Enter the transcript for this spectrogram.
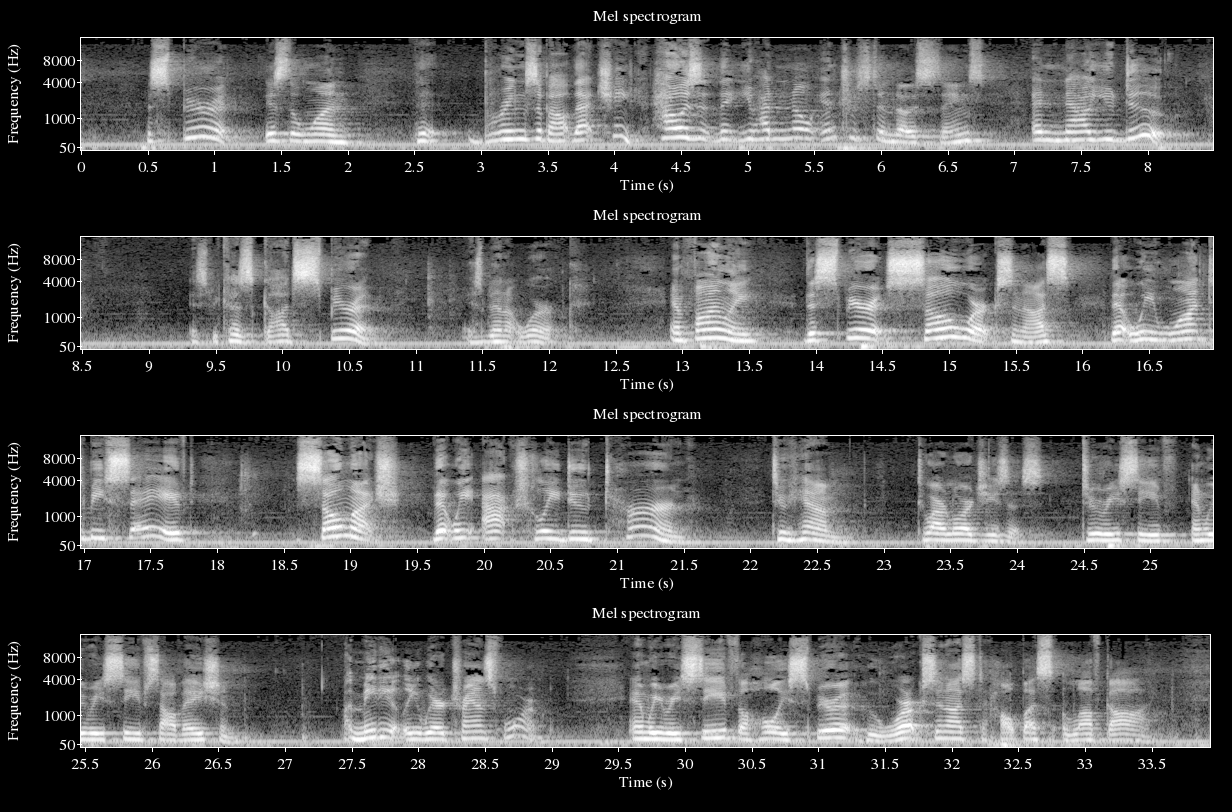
The Spirit is the one that brings about that change. How is it that you had no interest in those things and now you do? It's because God's Spirit has been at work. And finally, the Spirit so works in us that we want to be saved so much that we actually do turn to Him, to our Lord Jesus, to receive, and we receive salvation. Immediately, we are transformed. And we receive the Holy Spirit who works in us to help us love God.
